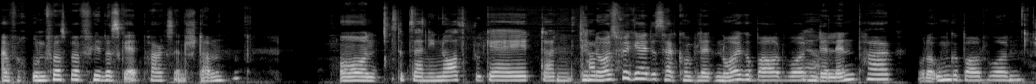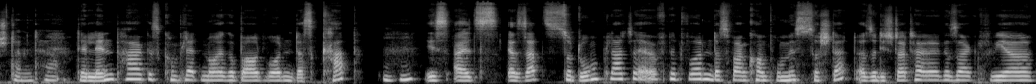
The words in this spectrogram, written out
einfach unfassbar viele Skateparks entstanden. Und Es gibt dann die North Brigade, dann die Cup- North Brigade ist halt komplett neu gebaut worden, Ja. der Len-Park oder umgebaut worden. Stimmt, ja. Der Len-Park ist komplett neu gebaut worden. Das Cup Mhm. ist als Ersatz zur Domplatte eröffnet worden. Das war ein Kompromiss zur Stadt. Also die Stadt hat gesagt, wir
